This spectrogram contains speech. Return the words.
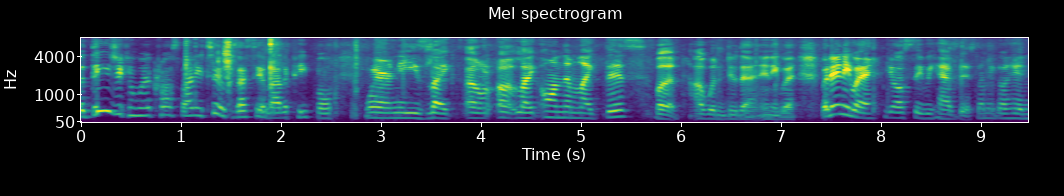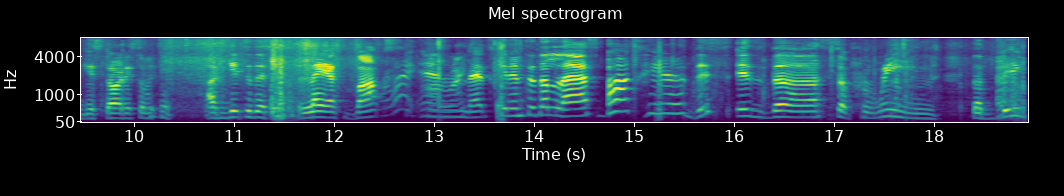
But these you can wear crossbody too because I see a lot of people wearing these like uh, uh, like on them like this. But I wouldn't do that anyway. But anyway, y'all see we have this. Let me go ahead and get started so we can I can get to this last box and right. let's get into the last box here. This is the Supreme, the big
